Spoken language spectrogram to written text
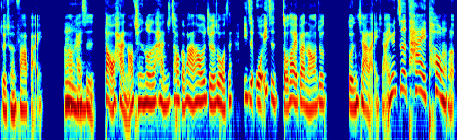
嘴唇发白，然后开始盗汗，然后全身都是汗，就超可怕。然后我就觉得说，我在一直我一直走到一半，然后就蹲下来一下，因为真的太痛了。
